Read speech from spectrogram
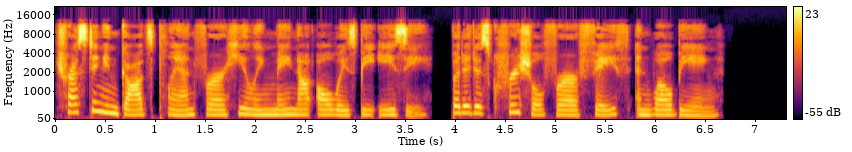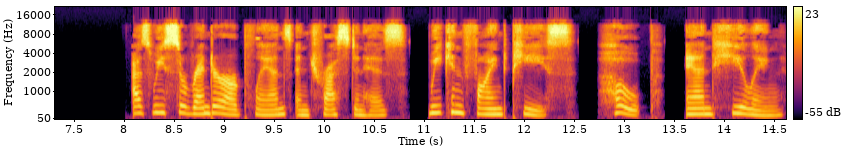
Trusting in God's plan for our healing may not always be easy, but it is crucial for our faith and well-being. As we surrender our plans and trust in His, we can find peace, hope, and healing.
